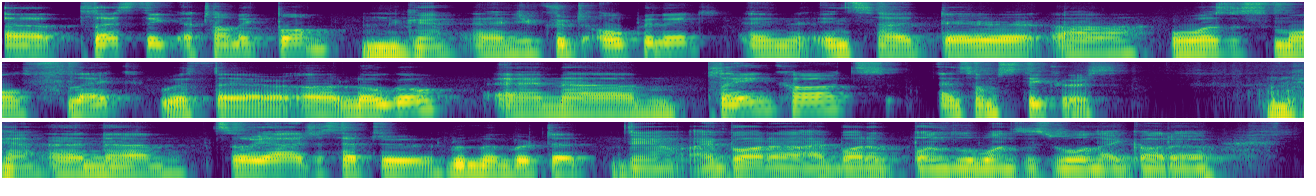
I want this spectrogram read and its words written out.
a plastic atomic bomb Okay. and you could open it and inside there uh, was a small flag with their uh, logo and um, playing cards and some stickers Okay. and um, so yeah i just had to remember that Yeah, I bought a I bought a bundle once as well, and I got a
